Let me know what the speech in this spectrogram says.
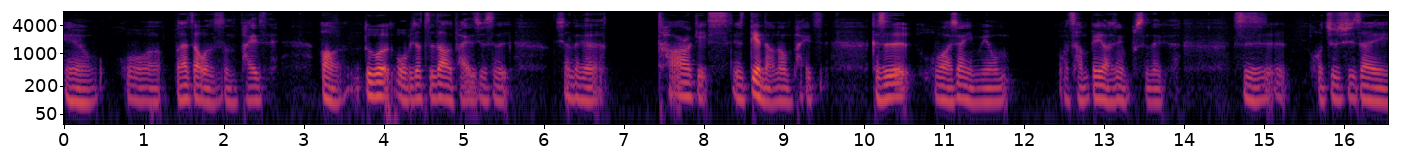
因为我不太知道我的什么牌子。哦，如果我比较知道的牌子就是像那个，targets 就是电脑那种牌子。可是我好像也没有，我常背好像也不是那个，是我就是在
